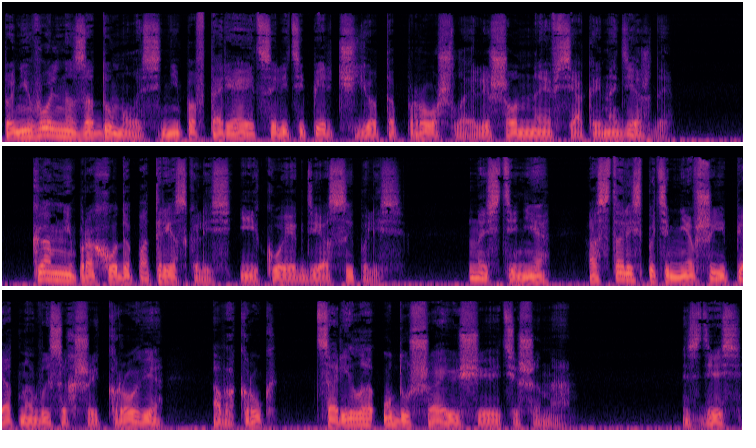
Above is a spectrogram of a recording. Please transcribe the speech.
то невольно задумалась, не повторяется ли теперь чье-то прошлое, лишенное всякой надежды. Камни прохода потрескались и кое-где осыпались. На стене остались потемневшие пятна высохшей крови, а вокруг царила удушающая тишина. Здесь,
